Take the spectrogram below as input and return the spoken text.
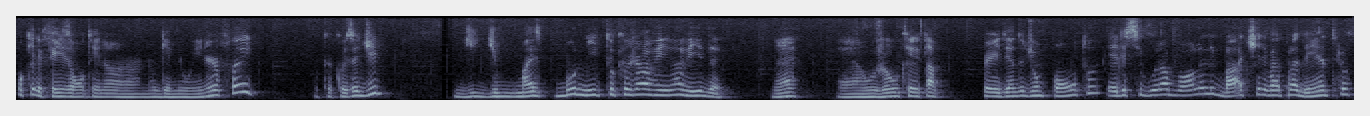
O que ele fez ontem no, no Game Winner foi qualquer coisa de, de, de, mais bonito que eu já vi na vida, né? É um jogo que ele tá perdendo de um ponto, ele segura a bola, ele bate, ele vai para dentro,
